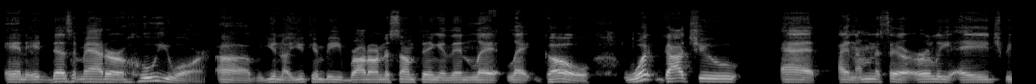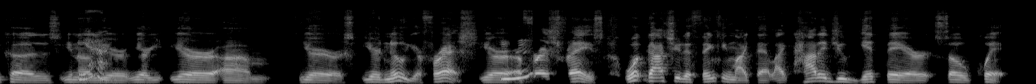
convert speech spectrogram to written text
and it doesn't matter who you are um you know you can be brought onto something and then let let go what got you at and i'm going to say an early age because you know Yeah. you're you're you're um you're you're new you're fresh you're a Mhm. fresh face what got you to thinking like that like how did you get there so quick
